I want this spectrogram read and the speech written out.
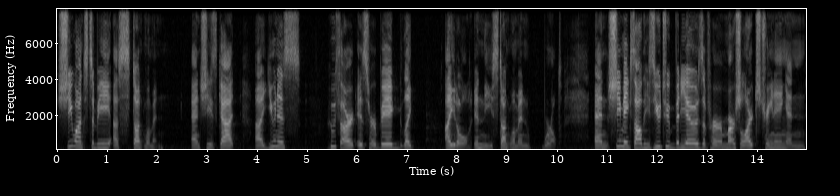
She wants to be a stunt woman, and she's got uh, Eunice Huthart is her big like idol in the stunt woman world. And she makes all these YouTube videos of her martial arts training and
